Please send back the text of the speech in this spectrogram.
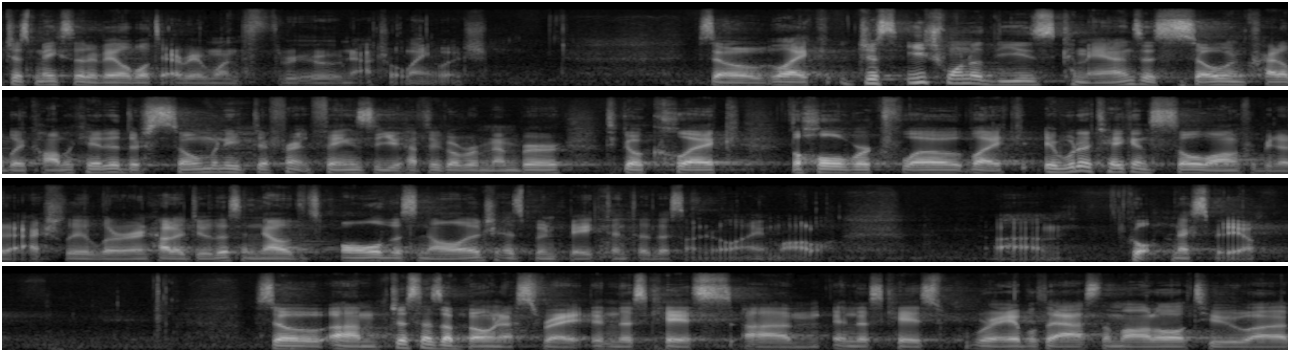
just makes it available to everyone through natural language. So like just each one of these commands is so incredibly complicated. There's so many different things that you have to go remember, to go click, the whole workflow. Like it would have taken so long for me to actually learn how to do this, and now all of this knowledge has been baked into this underlying model. Um, cool, next video. So um, just as a bonus, right, in this case, um, in this case, we're able to ask the model to uh,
